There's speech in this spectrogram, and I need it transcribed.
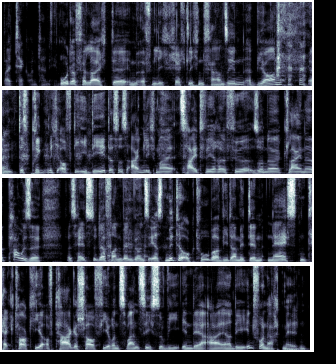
bei Tech-Unternehmen. Oder vielleicht äh, im öffentlich-rechtlichen Fernsehen, äh, Björn. ähm, das bringt mich auf die Idee, dass es eigentlich mal Zeit wäre für so eine kleine Pause. Was hältst du davon, wenn wir uns erst Mitte Oktober wieder mit dem nächsten Tech Talk hier auf Tagesschau 24 sowie in der ARD Infonacht Nacht melden.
